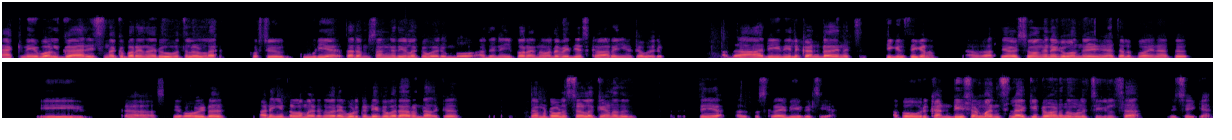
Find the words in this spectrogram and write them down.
ആക്നി വൾഗാരിസ് എന്നൊക്കെ പറയുന്ന രൂപത്തിലുള്ള കുറച്ച് കൂടിയ തരം സംഗതികളൊക്കെ വരുമ്പോ അതിന് ഈ പറയുന്ന പോലെ വലിയ സ്കാറിങ് ഒക്കെ വരും. അത് ആ രീതിയിൽ കണ്ട് അതിനെ ചി- ചികിത്സിക്കണം. അത് അത്യാവശ്യം അങ്ങനെയൊക്കെ വന്നു കഴിഞ്ഞാൽ ചിലപ്പോൾ അതിനകത്ത് ഈ സ്റ്റിറോയിഡ് അടങ്ങിയിട്ടുള്ള മരുന്ന് വരെ കൊടുക്കേണ്ടിയൊക്കെ വരാറുണ്ട്. അതൊക്കെ ഡെമറ്റോളജിസ്റ്റുകളൊക്കെയാണ് അത് ചെയ്യുക അത് പ്രിസ്ക്രൈബ് ചെയ്യുക ചെയ്യുക അപ്പോൾ ഒരു കണ്ടീഷൻ മനസ്സിലാക്കിയിട്ട് വേണം നമ്മൾ ചികിത്സ നിശ്ചയിക്കാൻ.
